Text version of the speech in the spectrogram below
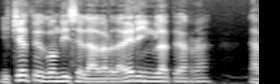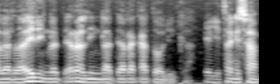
y Chesterton dice la verdadera Inglaterra, la verdadera Inglaterra es la Inglaterra católica. Y ahí están esas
